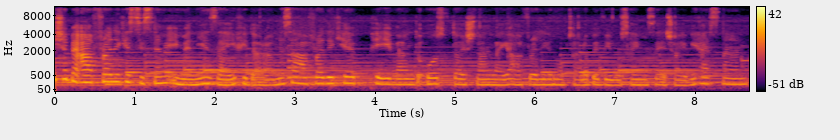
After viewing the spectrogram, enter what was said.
میشه به افرادی که سیستم ایمنی ضعیفی دارن مثل افرادی که پیوند عضو داشتن و یا افرادی که مبتلا به ویروس های مثل HIV هستند.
